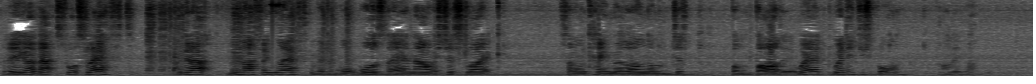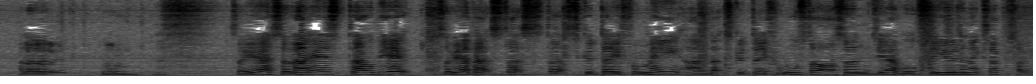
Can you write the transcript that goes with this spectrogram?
So there you go, that's what's left. Look at that, nothing left compared to what was there. Now it's just like someone came along and just bombarded it. Where where did you spawn? Oh, there you go. Hello. Mm. So yeah, so that is that would be it. So yeah, that's that's that's good day from me, and that's good day from AllStarz, and yeah, we'll see you in the next episode.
